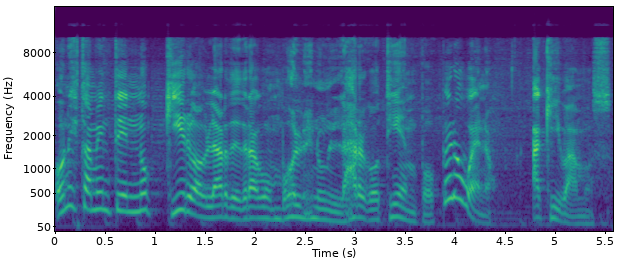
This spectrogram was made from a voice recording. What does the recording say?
Honestamente no quiero hablar de Dragon Ball en un largo tiempo, pero bueno, aquí vamos.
